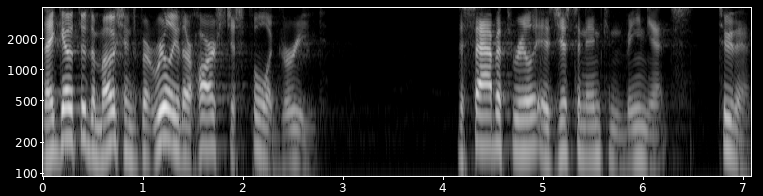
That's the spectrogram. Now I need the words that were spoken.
They go through the motions, but really their heart's just full of greed. The Sabbath really is just an inconvenience to them.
